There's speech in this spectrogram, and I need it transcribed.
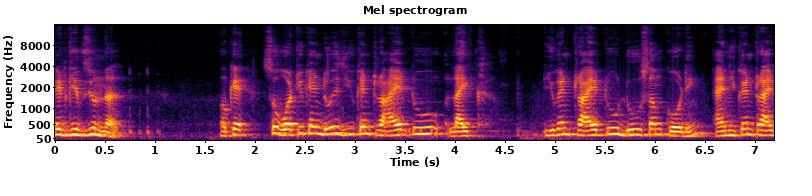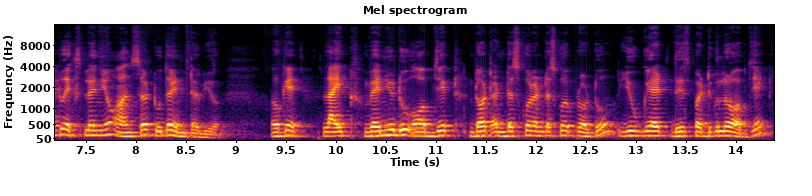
It gives you null. Okay so what you can do is you can try to like you can try to do some coding and you can try to explain your answer to the interviewer. Okay like when you do object dot underscore underscore proto you get this particular object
